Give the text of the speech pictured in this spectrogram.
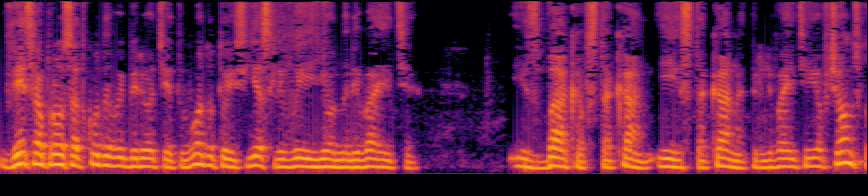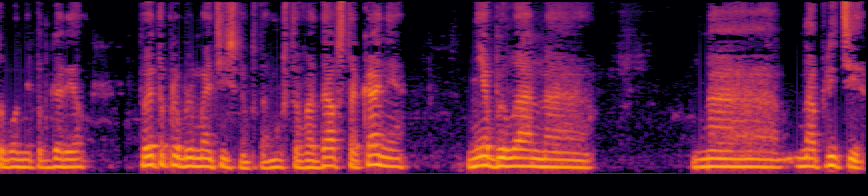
весь вопрос, откуда вы берете эту воду, то есть если вы ее наливаете из бака в стакан и из стакана переливаете ее в челн, чтобы он не подгорел, то это проблематично, потому что вода в стакане не была на, на, на плите.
